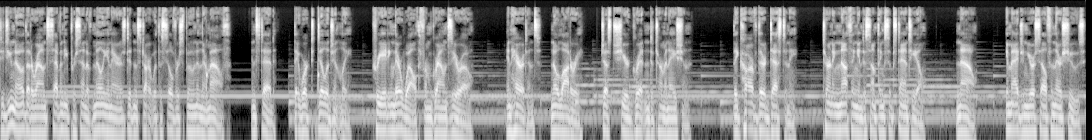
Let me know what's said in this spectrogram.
Did you know that around 70% of millionaires didn't start with a silver spoon in their mouth? Instead, they worked diligently, creating their wealth from ground zero. Inheritance, no lottery, just sheer grit and determination. They carved their destiny, turning nothing into something substantial. Now, imagine yourself in their shoes,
